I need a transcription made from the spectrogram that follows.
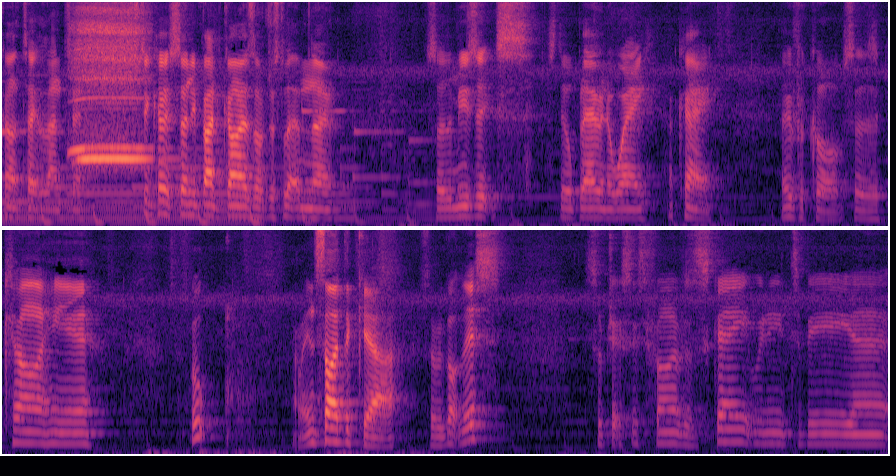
Can't take the lantern. Just in case there's any bad guys, I'll just let them know. So the music's still blaring away. Okay, Overcorp. So there's a car here. Oh, I'm inside the car. So we've got this. Subject 65 has escaped. We need to be. Uh,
